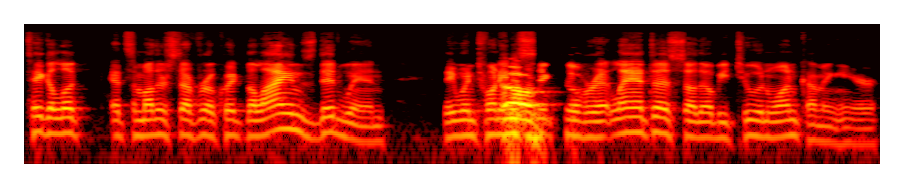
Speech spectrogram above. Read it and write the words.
take a look at some other stuff real quick. The Lions did win. They win 20 to 6 over Atlanta, so they'll be 2 and 1 coming here.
